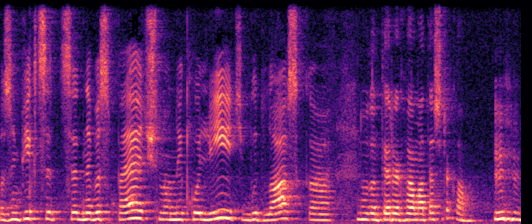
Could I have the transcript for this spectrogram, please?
Озимпік це, це небезпечно, не коліть, будь ласка. Ну, антиреклама теж реклама. Угу.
